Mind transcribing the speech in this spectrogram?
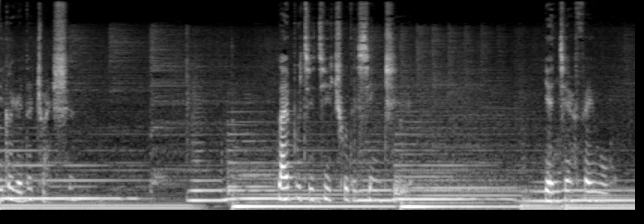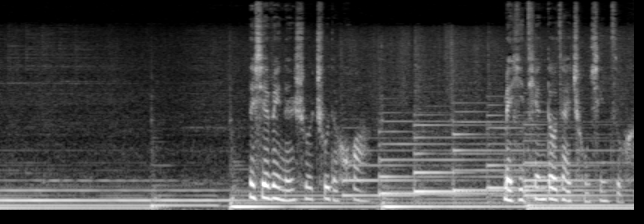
一个人的转身，来不及寄出的信纸，沿街飞舞。那些未能说出的话，每一天都在重新组合，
